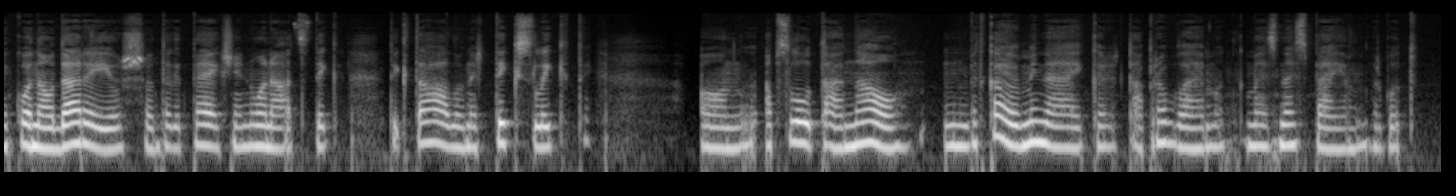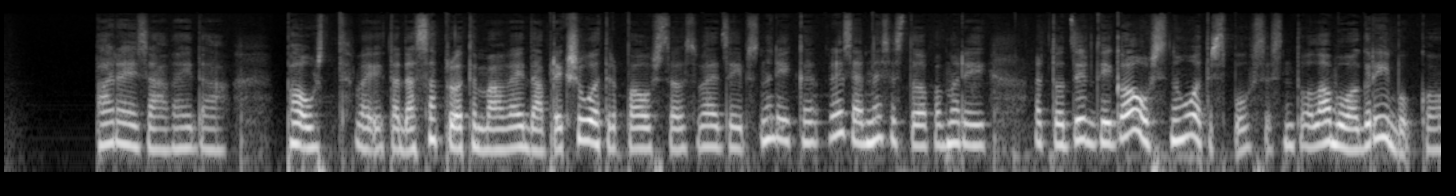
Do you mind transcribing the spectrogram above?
neko nav darījuši, un tagad pēkšņi nonāca tik, tik tālu un ir tik slikti. Un absolūti tā nav. Bet, kā jau minēju, tā problēma, ka mēs nespējam varbūt pareizā veidā paust vai tādā saprotamā veidā priekš otra paust savas vajadzības, un arī, reizēm nesastopam arī ar to dzirdīgu ausi no otras puses, un to labo gribu, ko,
